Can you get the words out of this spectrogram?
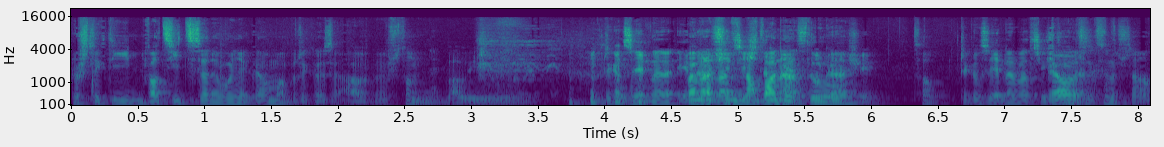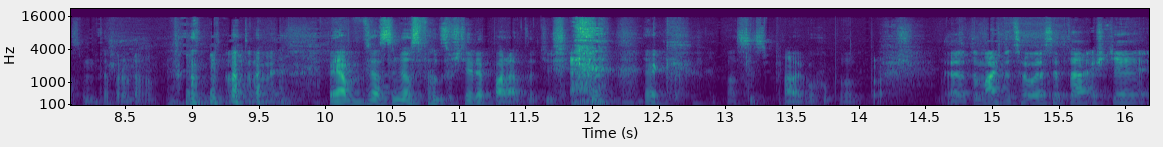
došli k té dvacítce nebo někam a řekli si, a mě už to nebaví. Řekl jsi jedna, jedna, Budeme dva, radši tři, na 14, bagetu. Lukáši. Co? Řekl jsi jedna, dva, tři, Jo, čtrnáct. řekl jsem 14, to je pravda. No. No, to nevadí. Já, já jsem měl z francouzštiny repara totiž, jak asi právě pochopil proč. Eh, Tomáš docela se ptá ještě,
